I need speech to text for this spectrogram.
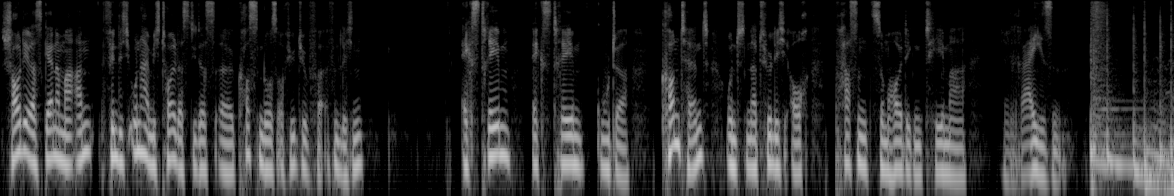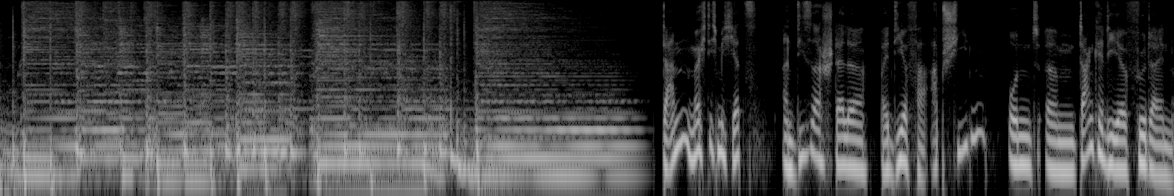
Schau dir das gerne mal an. Finde ich unheimlich toll, dass die das äh, kostenlos auf YouTube veröffentlichen. Extrem, extrem guter Content und natürlich auch passend zum heutigen Thema Reisen. Dann möchte ich mich jetzt an dieser Stelle bei dir verabschieden und ähm, danke dir für dein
